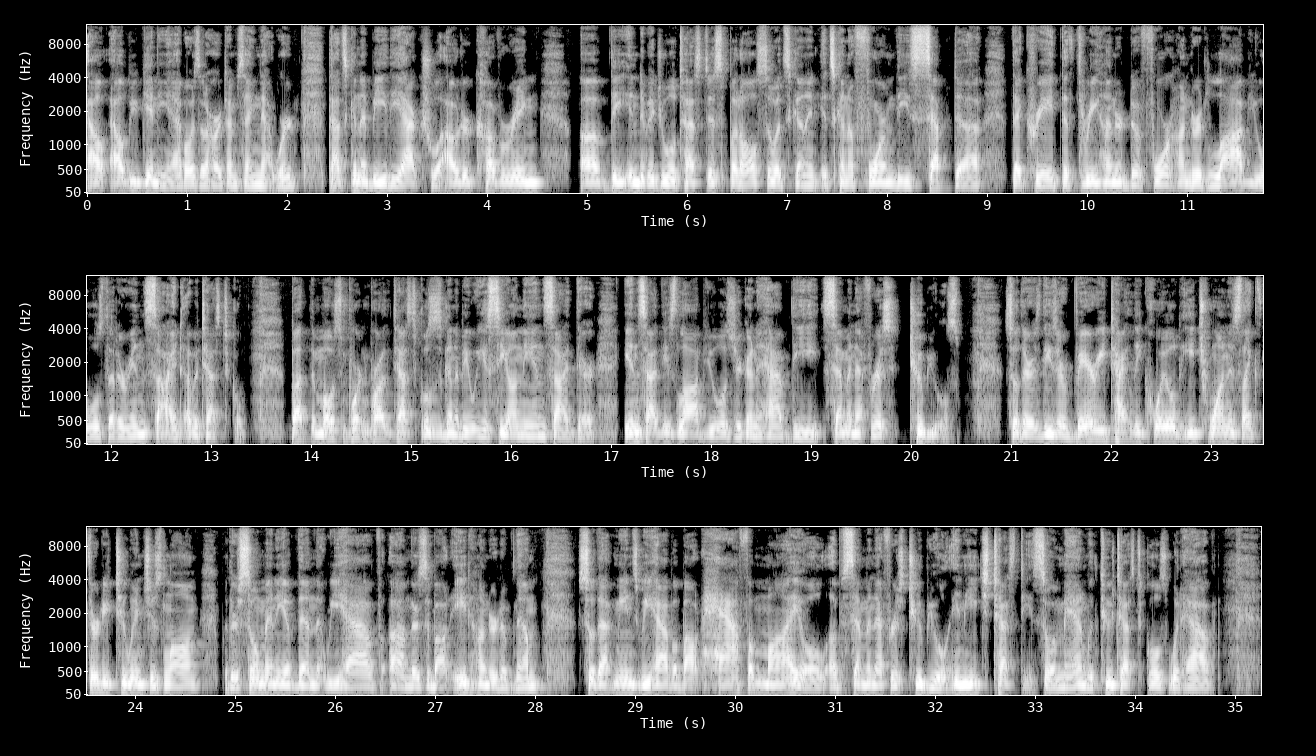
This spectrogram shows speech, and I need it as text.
al albuginea, I've always had a hard time saying that word. That's going to be the actual outer covering of the individual testis, but also it's going to it's going to form these septa that create the 300 to 400 lobules that are inside of a testicle. But the most important part of the testicles is going to be what you see on the inside there. Inside these lobules, you're going to have the seminiferous tubules. So there's these are very tightly coiled. Each one is like 32 inches long, but there's so many of them that we have. Um, there's about 800 of them. So that means we have about half a mile of seminiferous tubule in each testes. So a man with two testicles would have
